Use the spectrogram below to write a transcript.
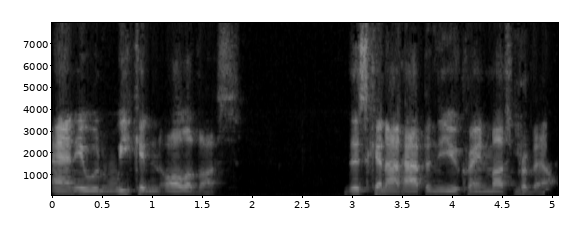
and it would weaken all of us. This cannot happen. The Ukraine must yeah. prevail.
